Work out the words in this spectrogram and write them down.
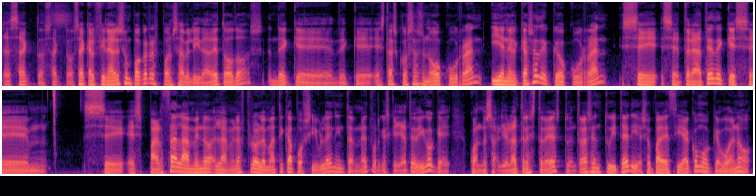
Exacto, exacto. O sea que al final es un poco responsabilidad de todos de que, de que estas cosas no ocurran y en el caso de que ocurran se, se trate de que se, se esparza la, menos la menos problemática posible en Internet, porque es que ya te digo que cuando salió la 3.3 tú entras en Twitter y eso parecía como que, bueno,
